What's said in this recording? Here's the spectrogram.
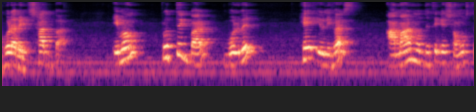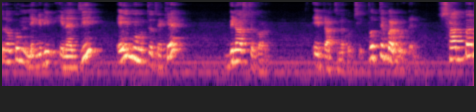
ঘোরাবেন সাতবার এবং প্রত্যেকবার বলবেন, হে ইউনিভার্স আমার মধ্যে থেকে সমস্ত রকম নেগেটিভ এনার্জি এই মুহূর্ত থেকে বিনষ্ট করো। এই প্রার্থনা করছি। প্রত্যেকবার বলবেন। সাতবার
